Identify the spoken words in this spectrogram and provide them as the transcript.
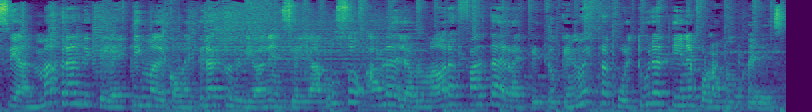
sean más grande que el estigma de cometer actos de violencia y abuso habla de la abrumadora falta de respeto que nuestra cultura tiene por las mujeres.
